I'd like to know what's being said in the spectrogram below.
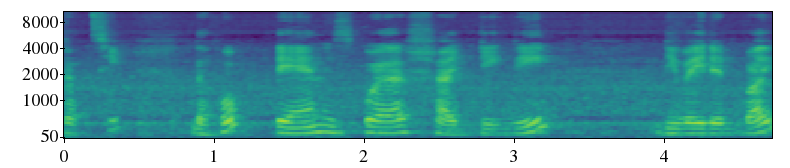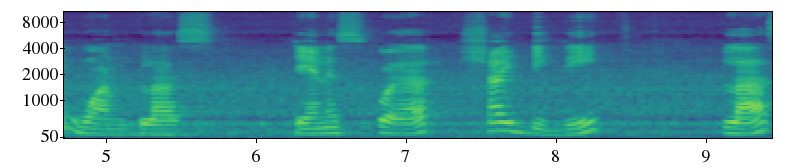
চাচ্ছি। দেখো টেন স্কোয়ার ষাট degree divided by one plus tan square ষাট degree plus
